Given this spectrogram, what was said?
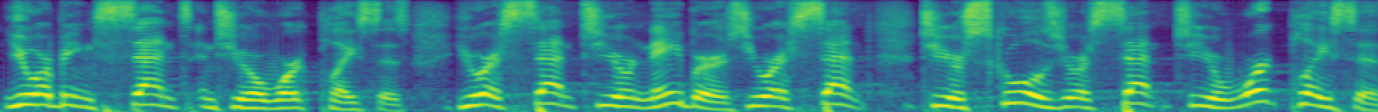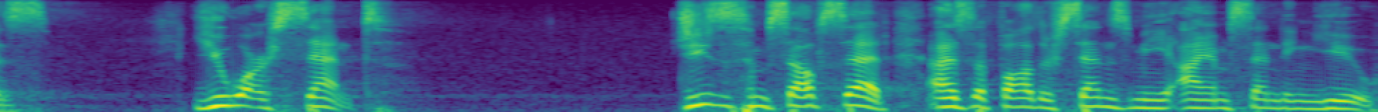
You are being sent into your workplaces. You are sent to your neighbors. You are sent to your schools. You are sent to your workplaces. You are sent. Jesus himself said, As the Father sends me, I am sending you.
